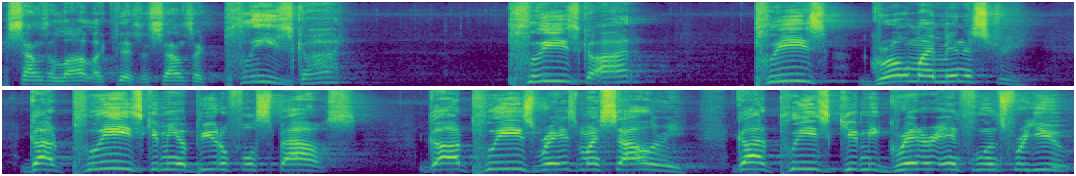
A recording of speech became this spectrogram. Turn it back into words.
It sounds a lot like this. It sounds like, please, God, Please, God, please grow my ministry. God, please give me a beautiful spouse. God, please raise my salary. God, please give me greater influence for you.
